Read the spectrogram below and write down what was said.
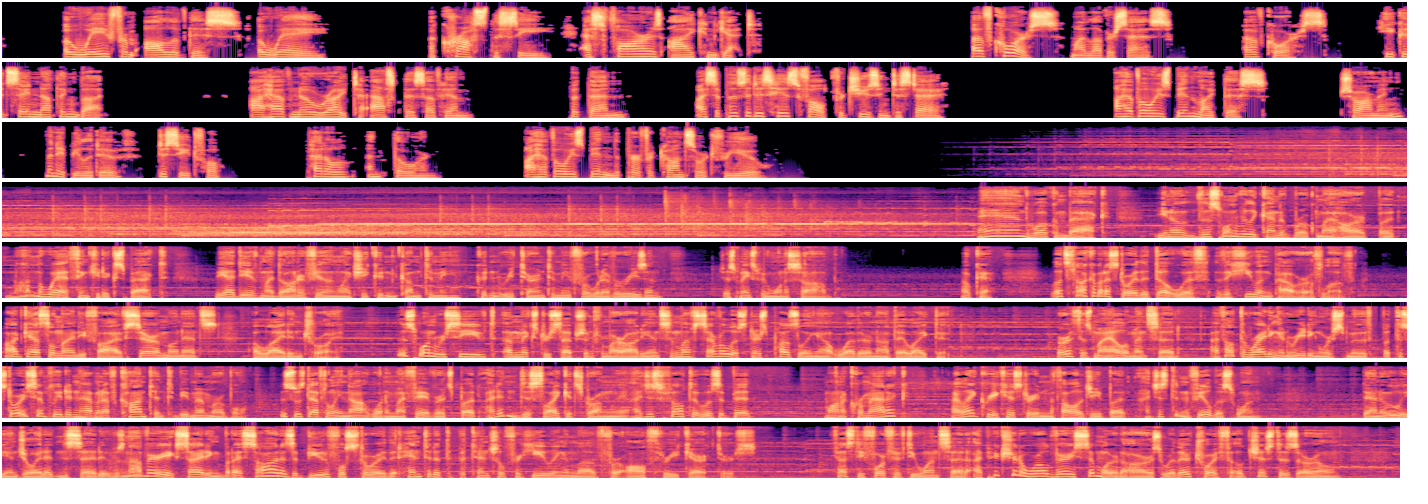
Away from all of this. Away, across the sea, as far as I can get. Of course, my lover says. Of course. He could say nothing but. I have no right to ask this of him. But then, I suppose it is his fault for choosing to stay. I have always been like this charming, manipulative, deceitful, petal and thorn. I have always been the perfect consort for you. And welcome back. You know, this one really kind of broke my heart, but not in the way I think you'd expect. The idea of my daughter feeling like she couldn't come to me, couldn't return to me for whatever reason, just makes me want to sob. Okay, let's talk about a story that dealt with the healing power of love. Podcastle 95, Sarah Monette's A Light in Troy. This one received a mixed reception from our audience and left several listeners puzzling out whether or not they liked it. Earth is my element said, I thought the writing and reading were smooth, but the story simply didn't have enough content to be memorable. This was definitely not one of my favorites, but I didn't dislike it strongly. I just felt it was a bit monochromatic. I like Greek history and mythology, but I just didn't feel this one. Dan Uli enjoyed it and said it was not very exciting, but I saw it as a beautiful story that hinted at the potential for healing and love for all three characters. Festi451 said, I pictured a world very similar to ours where their Troy felt just as our own.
